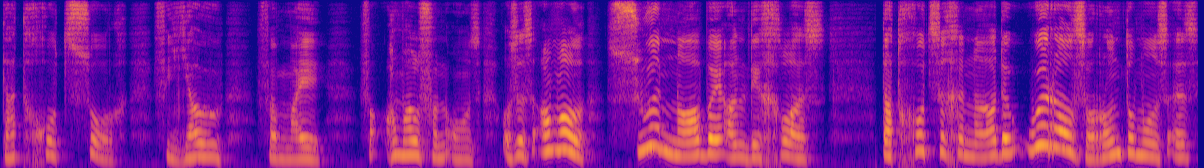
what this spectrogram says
dat God sorg vir jou, vir my, vir almal van ons. Ons is almal so naby aan die glas dat God se genade oral rondom ons is.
